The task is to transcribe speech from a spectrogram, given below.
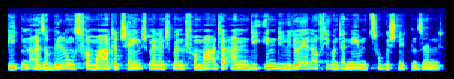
bieten also Bildungsformate, Change Management Formate an, die individuell auf die Unternehmen zugeschnitten sind.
